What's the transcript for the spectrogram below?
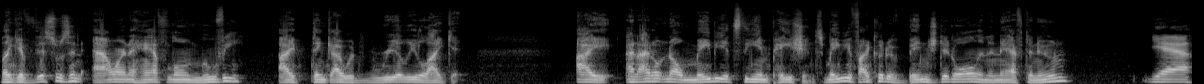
Like if this was an hour and a half long movie, I think I would really like it. I and I don't know, maybe it's the impatience. Maybe if I could have binged it all in an afternoon, Yeah.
